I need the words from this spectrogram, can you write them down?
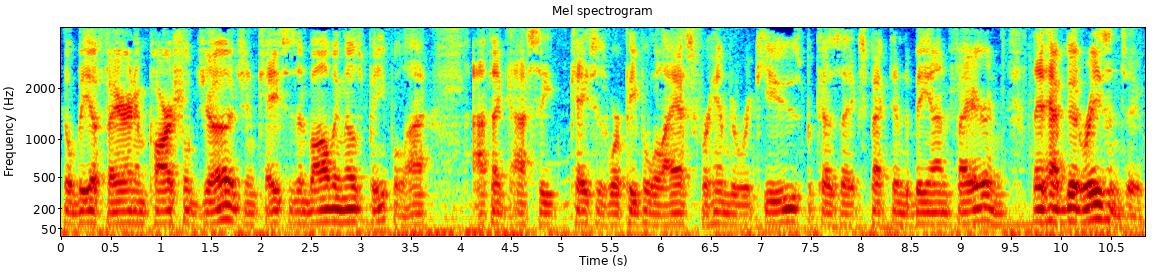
he'll be a fair and impartial judge in cases involving those people. I, I think I see cases where people will ask for him to recuse because they expect him to be unfair, and they'd have good reason to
